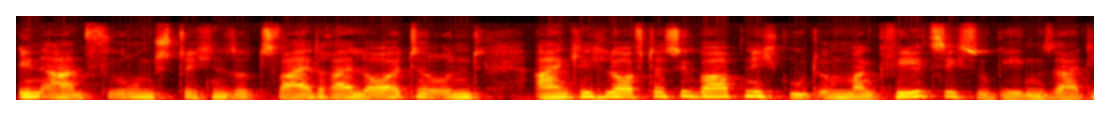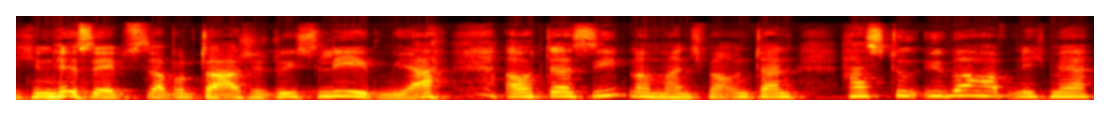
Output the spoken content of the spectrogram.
in Anführungsstrichen so zwei, drei Leute und eigentlich läuft das überhaupt nicht gut und man quält sich so gegenseitig in der Selbstsabotage durchs Leben, ja. Auch das sieht man manchmal und dann hast du überhaupt nicht mehr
